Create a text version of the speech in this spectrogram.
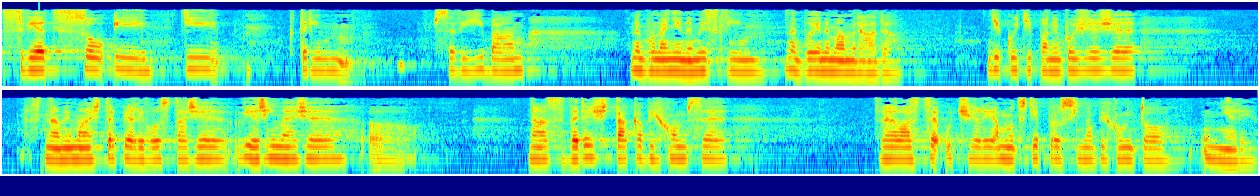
svět jsou i ti, kterým se vyhýbám, nebo na ně nemyslím, nebo je nemám ráda. Děkuji ti, pane Bože, že s námi máš trpělivost a že věříme, že eh, nás vedeš tak, abychom se tvé lásce učili a moc tě prosím, abychom to uměli.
